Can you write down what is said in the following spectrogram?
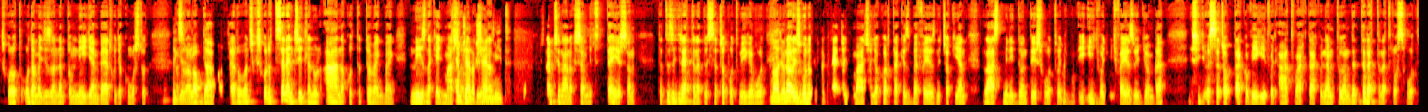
és akkor ott oda megy az a nem tudom, négy ember, hogy akkor most ott Igen. azzal a labdával felrobban, csak és akkor ott szerencsétlenül állnak ott a tömegben, néznek egymásra. Nem csinálnak semmit. Nem csinálnak semmit. Teljesen tehát ez egy rettenet összecsapott vége volt. Nagyon arra is gondoltam, hogy lehet, hogy máshogy akarták ezt befejezni, csak ilyen last minute döntés volt, hogy így vagy úgy fejeződjön be. és így összecsapták a végét, vagy átvágták, vagy nem tudom, de, de rettenet rossz volt.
